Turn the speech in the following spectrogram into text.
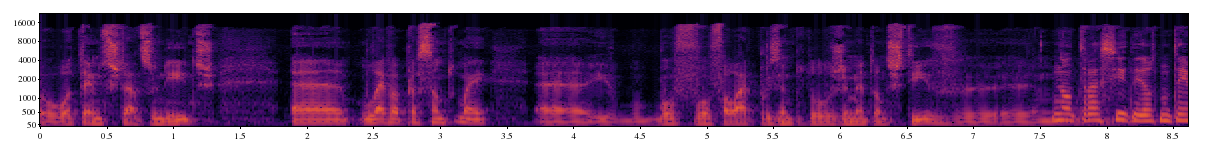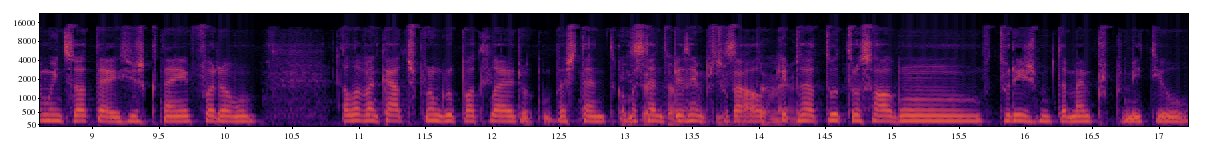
ou até nos Estados Unidos uh, leva para São Tomé. Uh, vou, vou, falar, por exemplo, do alojamento onde estive. Uh, não terá sido, eles não têm muitos hotéis, os que têm foram alavancados por um grupo hoteleiro bastante, com bastante peso em Portugal, exatamente. que apesar de tudo trouxe algum turismo também, porque permitiu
